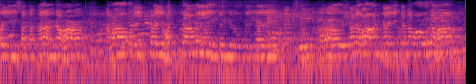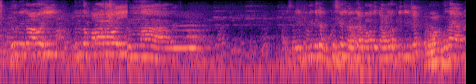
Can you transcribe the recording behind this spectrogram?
নারায়ণে সর্বেশ্বরী সততাং নমঃ নমো পবিত্রৈ ভদ্রামি চন্দ্রূপিণৈ সুখায় সর্বাঙ্গৈ চ নমো নমঃ। দুর্গায় দুর্গপারায় ব্রহ্মায়। আমি সেই টিভি দেখে খুশি হয়েছিলাম যে আমাদের গ্রাম লক্ষ্মী দিয়েছে? বোধহয় আমি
